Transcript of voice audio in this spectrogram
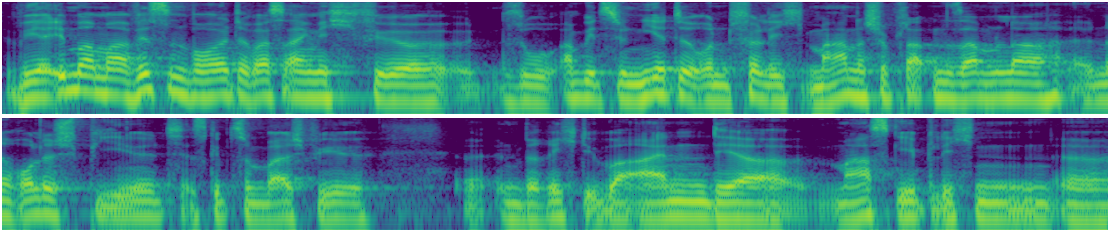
Wer immer mal wissen wollte, was eigentlich für so ambitionierte und völlig manische Plattensammler eine Rolle spielt, es gibt zum Beispiel äh, einen Bericht über einen der maßgeblichen äh,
